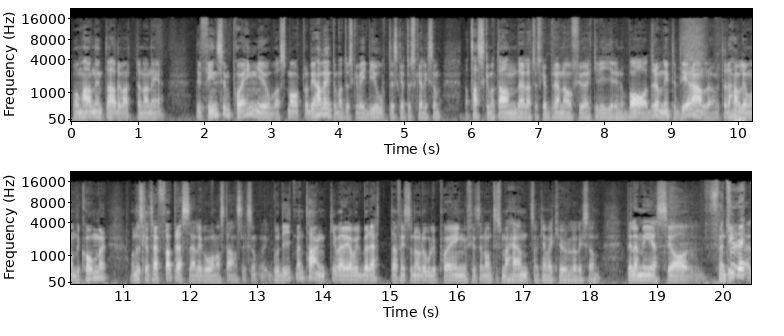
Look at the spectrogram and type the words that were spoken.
om han inte hade varit den han är. Det finns ju en poäng i att vara smart och det handlar inte om att du ska vara idiotisk, att du ska liksom vara taskig mot andra eller att du ska bränna av fyrverkerier i något badrum. Det är inte det det handlar om. Utan det handlar om om du kommer, om du ska träffa pressen eller gå någonstans. Liksom, gå dit med en tanke, vad är det jag vill berätta? Finns det någon rolig poäng? Finns det någonting som har hänt som kan vara kul att liksom dela med sig av? Jag tror det räcker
